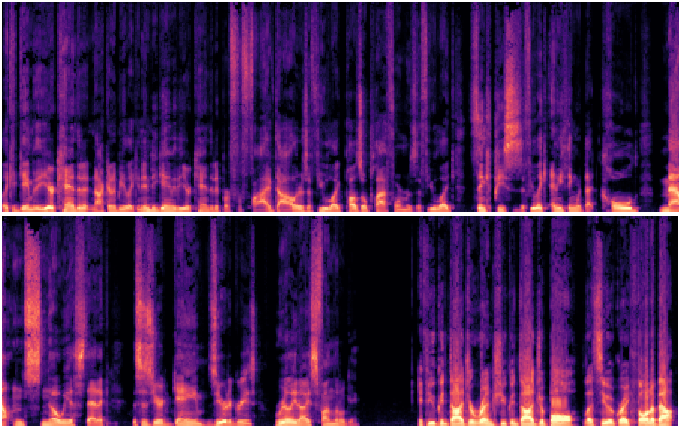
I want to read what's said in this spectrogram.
like a game of the year candidate, not going to be like an indie game of the year candidate, but for $5, if you like puzzle platformers, if you like think pieces, if you like anything with that cold mountain snowy aesthetic, this is your game. 0 degrees, really nice fun little game. If you can dodge a wrench, you can dodge a ball. Let's see what Greg thought about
